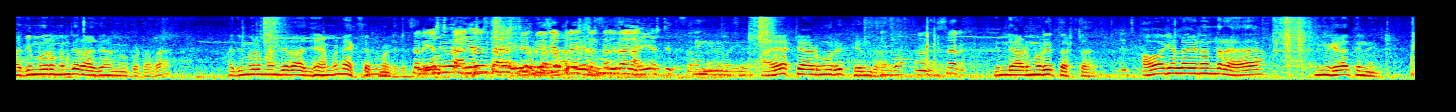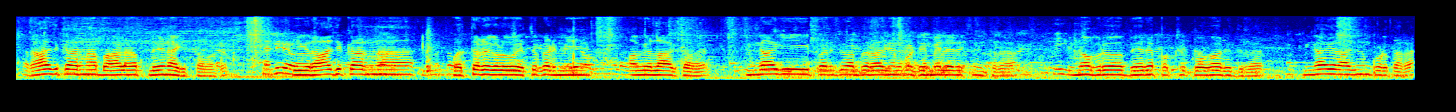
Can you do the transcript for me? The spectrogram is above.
ಹದಿಮೂರು ಮಂದಿ ರಾಜೀನಾಮೆ ಕೊಟ್ಟಾರ. ಹದಿಮೂರು ಮಂದಿ ರಾಜೀನಾಮೆನ ಅಕ್ಸೆಪ್ಟ್ ಮಾಡಿದೆ ಹೈಯೆಸ್ಟ್ ಎರಡು ಮೂರು ಇತ್ತು ಹಿಂದೆ. ಹಿಂದೆ ಎರಡು ಮೂರು ಇತ್ತು ಅಷ್ಟೇ. ಅವಾಗೆಲ್ಲ ಏನಂದ್ರೆ ನಿಮ್ಗೆ ಹೇಳ್ತೀನಿ ರಾಜಕಾರಣ ಭಾಳ ಪ್ಲೇನ್ ಆಗಿತ್ತು ಅವಾಗ. ಈಗ ರಾಜಕಾರಣ ಒತ್ತಡಗಳು ಹೆಚ್ಚು ಕಡಿಮೆ ಅವೆಲ್ಲ ಆಗ್ತವೆ. ಹಿಂಗಾಗಿ ಈ ಒಬ್ಬ ರಾಜೀನಾಮೆ ಕೊಟ್ಟು ಎಂ ಎಲ್ ಎಲೆಕ್ಷನ್ ಇರ್ತಾರೆ ಇನ್ನೊಬ್ಬರು ಬೇರೆ ಪಕ್ಷಕ್ಕೆ ಹೋಗೋರು ಇದ್ರೆ ಹಿಂಗಾಗಿ ರಾಜೀನಾಮೆ ಕೊಡ್ತಾರೆ.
